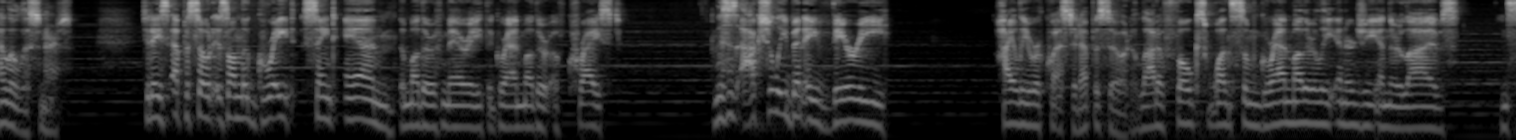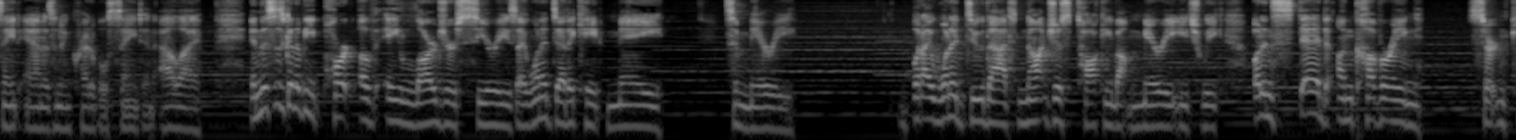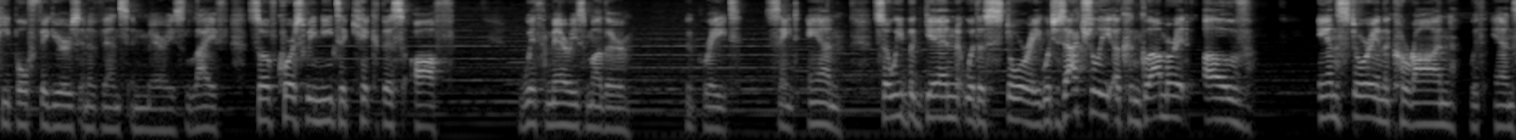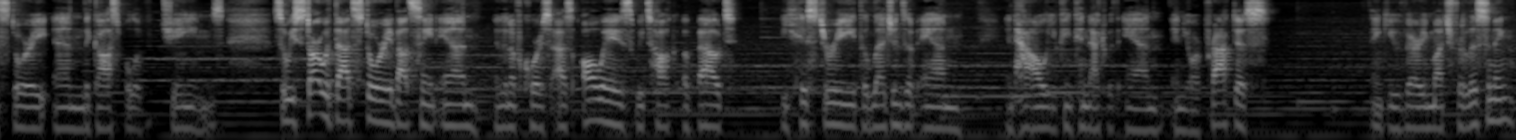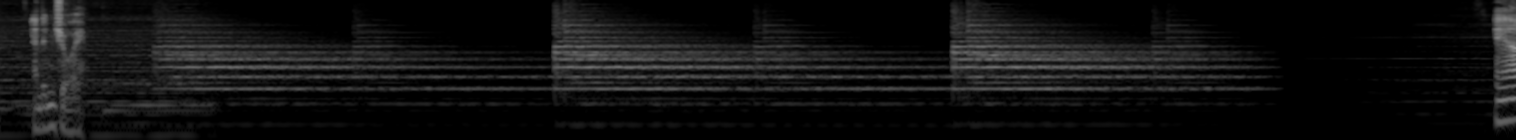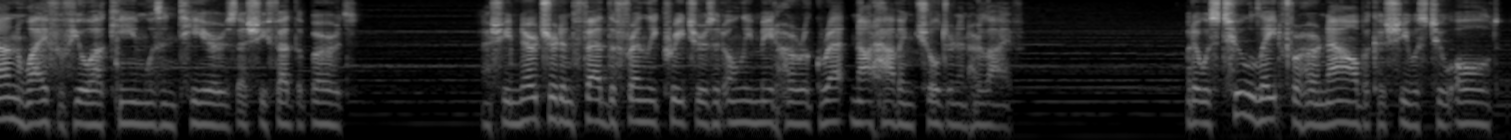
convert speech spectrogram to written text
Hello, listeners. Today's episode is on the great Saint Anne, the mother of Mary, the grandmother of Christ. This has actually been a very highly requested episode. A lot of folks want some grandmotherly energy in their lives, and Saint Anne is an incredible saint and ally. And this is going to be part of a larger series. I want to dedicate May to Mary. But I want to do that not just talking about Mary each week, but instead uncovering certain people, figures, and events in Mary's life. So, of course, we need to kick this off with Mary's mother, the great Saint Anne. So, we begin with a story, which is actually a conglomerate of Anne's story in the Quran with Anne's story in the Gospel of James. So, we start with that story about Saint Anne, and then, of course, as always, we talk about the history, the legends of Anne, and how you can connect with Anne in your practice. Thank you very much for listening and enjoy. Anne, wife of Joachim, was in tears as she fed the birds. As she nurtured and fed the friendly creatures, it only made her regret not having children in her life. But it was too late for her now because she was too old.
